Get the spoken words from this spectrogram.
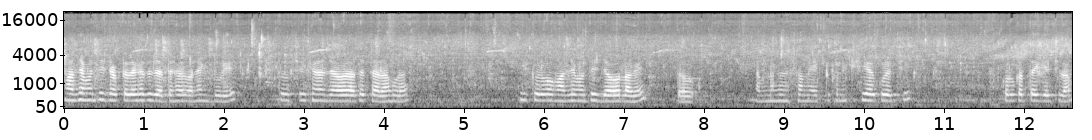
মাঝে মাঝে ডক্টর দেখাতে যেতে হয়, অনেক দূরে। তো সেখানে যাওয়ার আছে তাড়াহুড়া। কী করব, মাঝে মধ্যেই যাওয়া লাগে। তো আপনাদের সঙ্গে একটুখানি শেয়ার করেছি। কলকাতায় গেছিলাম।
